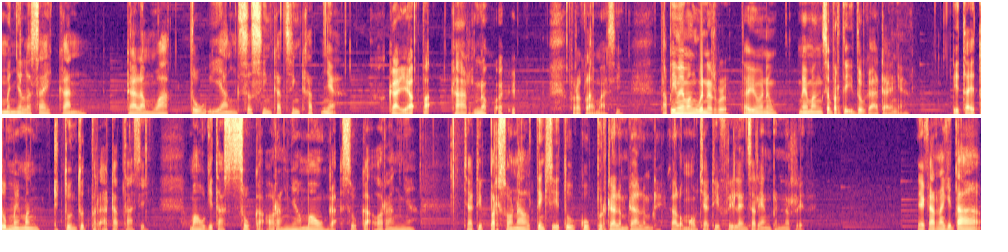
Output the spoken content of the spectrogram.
menyelesaikan dalam waktu yang sesingkat-singkatnya. Kayak Pak Karno proklamasi. Tapi memang benar, Bro. Tapi memang memang seperti itu keadaannya kita itu memang dituntut beradaptasi. Mau kita suka orangnya, mau nggak suka orangnya. Jadi personal things itu kubur dalam-dalam deh kalau mau jadi freelancer yang bener deh. Ya karena kita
